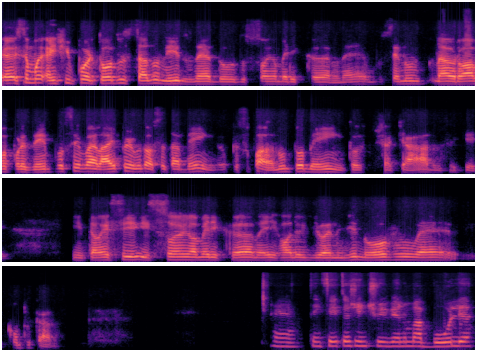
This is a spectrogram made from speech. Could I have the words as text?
esse, é a gente importou dos Estados Unidos, né, do, do sonho americano, né? Você não, na Europa, por exemplo, você vai lá e pergunta, oh, você tá bem? A pessoa fala, não tô bem, tô chateado, não sei o quê. Então esse, esse sonho americano aí, hollywoodiano de novo, é complicado. É, tem feito a gente viver numa bolha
